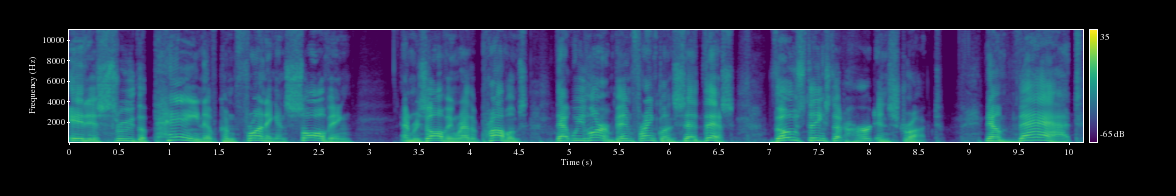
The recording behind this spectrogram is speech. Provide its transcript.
it is through the pain of confronting and solving and resolving rather problems that we learn. Ben Franklin said this those things that hurt instruct. Now, that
